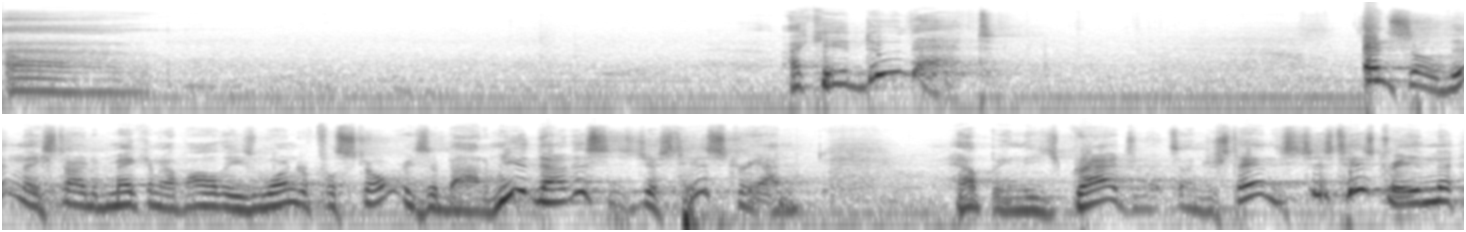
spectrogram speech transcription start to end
uh, I can't do that. And so then they started making up all these wonderful stories about him. now, this is just history. I'm helping these graduates understand it's just history. And the,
